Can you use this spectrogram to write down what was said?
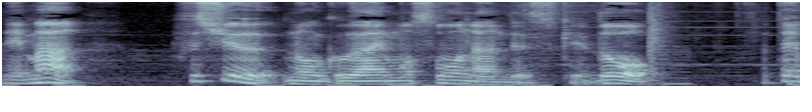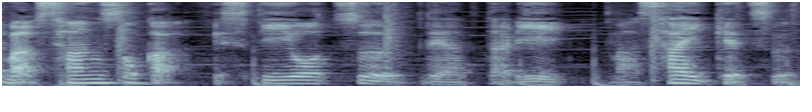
で、まあ、浮腫の具合もそうなんですけど、例えば酸素化 SPO2 であったり、まあ、採血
